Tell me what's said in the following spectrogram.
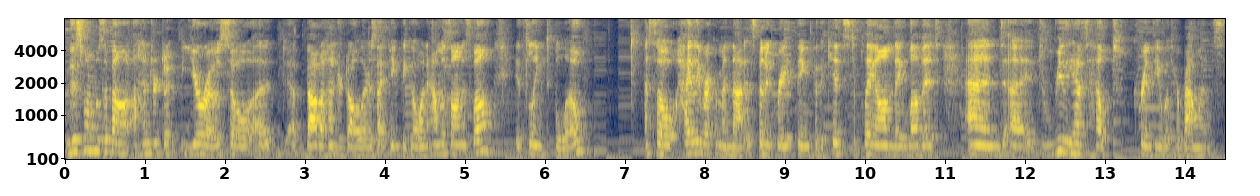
This one was about 100 euros, so uh, about $100 I think they go go on Amazon as well. It's linked below. So highly recommend that. It's been a great thing for the kids to play on. They love it. And uh, it really has helped Corinthia with her balance.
